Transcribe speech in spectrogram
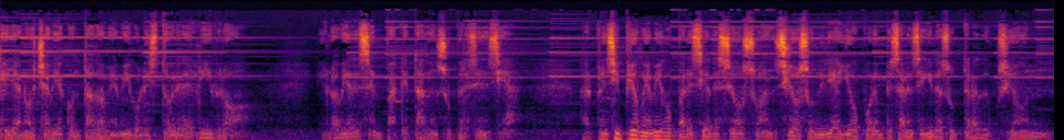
Aquella noche había contado a mi amigo la historia del libro y lo había desempaquetado en su presencia. Al principio mi amigo parecía deseoso, ansioso, diría yo, por empezar enseguida su traducción.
